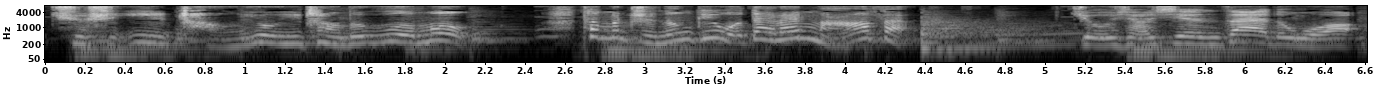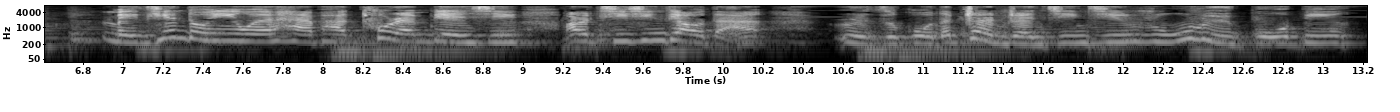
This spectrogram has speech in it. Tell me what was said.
却是一场又一场的噩梦。他们只能给我带来麻烦，就像现在的我，每天都因为害怕突然变形而提心吊胆，日子过得战战兢兢，如履薄冰。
